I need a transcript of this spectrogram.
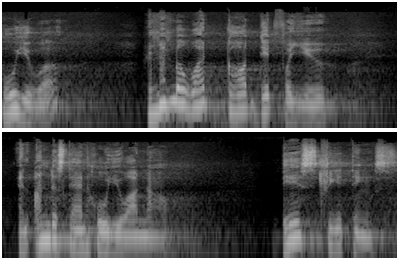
who you were, remember what God did for you, and understand who you are now. These three things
